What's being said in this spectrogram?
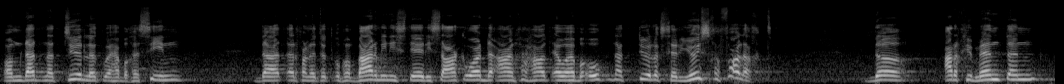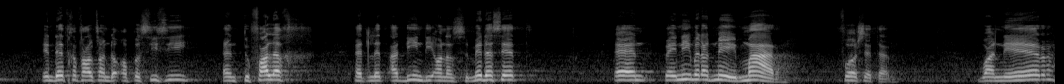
omdat natuurlijk we hebben gezien dat er vanuit het Openbaar Ministerie zaken worden aangehaald. En we hebben ook natuurlijk serieus gevolgd de argumenten, in dit geval van de oppositie. En toevallig het lid Adien die aan ons midden zit. En wij nemen dat mee. Maar, voorzitter, wanneer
